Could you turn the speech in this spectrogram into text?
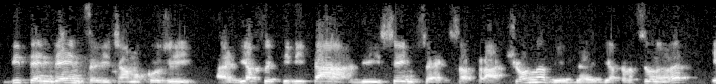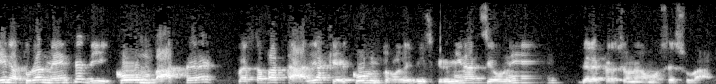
di tendenze, diciamo così, eh, di affettività, di same-sex attraction, di, di, di attrazione, e naturalmente di combattere questa battaglia che è contro le discriminazioni delle persone omosessuali.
